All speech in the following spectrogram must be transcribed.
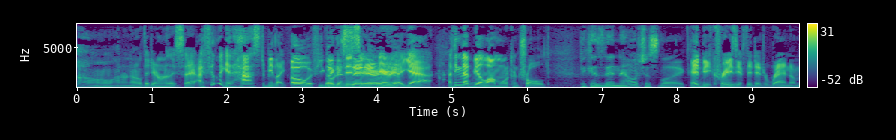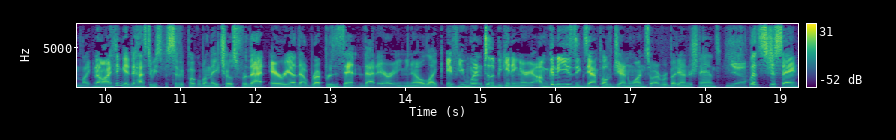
Oh, I don't know. They didn't really say. I feel like it has to be like, oh, if you go Like to this area, area. yeah. I think that'd be a lot more controlled. Because then now it's just like It'd be crazy if they did it random. Like, no, I think it has to be specific Pokemon they chose for that area that represent that area. You know, like if you hmm. went to the beginning area, I'm going to use the example of Gen 1 so everybody understands. Yeah. Let's just say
